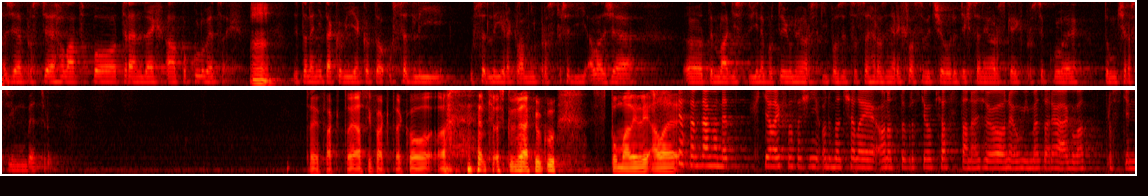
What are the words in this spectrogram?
A že je prostě hlad po trendech a po cool věcech. Uh-huh. Že to není takový jako to usedlý, usedlý reklamní prostředí, ale že uh, ty mladiství nebo ty juniorské pozice se hrozně rychle switchují do těch seniorských prostě kvůli tomu čerstvému větru. To je fakt, to je asi fakt, jako trošku jsme na chvilku zpomalili, ale Já jsem tam hned chtěla, jak jsme se všichni odmlčeli, ono se to prostě občas stane, že jo, neumíme zareagovat, prostě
